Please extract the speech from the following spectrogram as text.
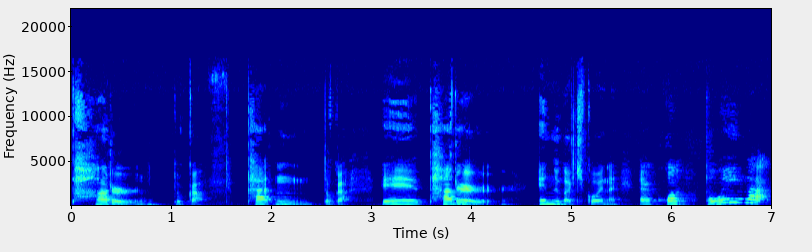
pattern とか pattern とか、えー、pattern N が聞こえない。だからここの母音が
